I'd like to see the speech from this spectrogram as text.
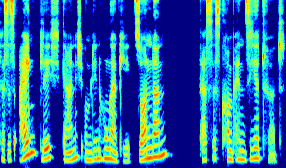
dass es eigentlich gar nicht um den Hunger geht, sondern dass es kompensiert wird.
